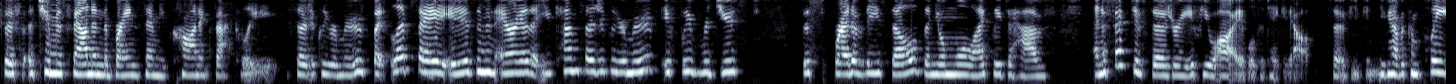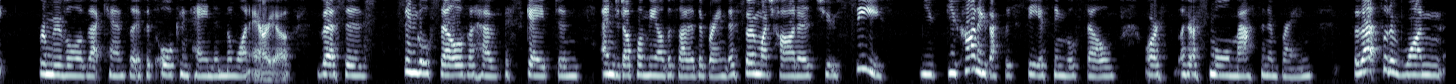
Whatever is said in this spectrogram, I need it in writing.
so if a tumor is found in the brainstem, you can't exactly surgically remove. But let's say it is in an area that you can surgically remove. If we've reduced the spread of these cells, then you're more likely to have an effective surgery if you are able to take it out. So if you can, you can have a complete removal of that cancer if it's all contained in the one area versus single cells that have escaped and ended up on the other side of the brain. They're so much harder to see. You, you can't exactly see a single cell or like a small mass in a brain. So that's sort of one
